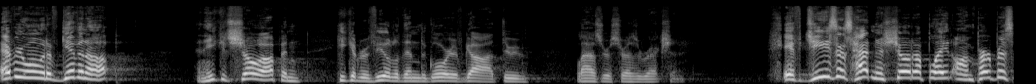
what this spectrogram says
Everyone would have given up. And he could show up and he could reveal to them the glory of God through Lazarus' resurrection. If Jesus hadn't showed up late on purpose,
